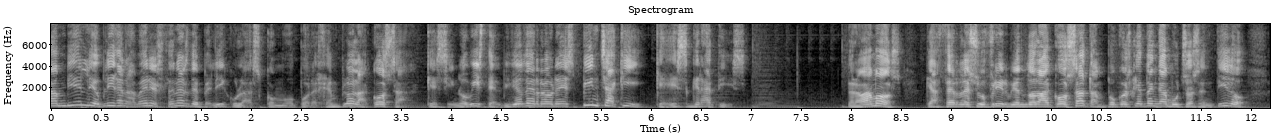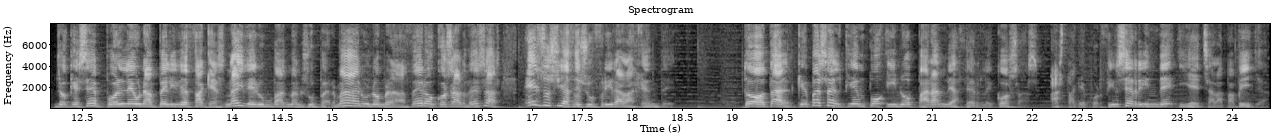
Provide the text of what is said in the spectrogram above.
También le obligan a ver escenas de películas, como por ejemplo La Cosa, que si no viste el vídeo de errores, pincha aquí, que es gratis. Pero vamos, que hacerle sufrir viendo La Cosa tampoco es que tenga mucho sentido. Yo que sé, ponle una peli de Zack Snyder, un Batman Superman, un Hombre de Acero, cosas de esas. Eso sí hace sufrir a la gente. Total, que pasa el tiempo y no paran de hacerle cosas, hasta que por fin se rinde y echa la papilla.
